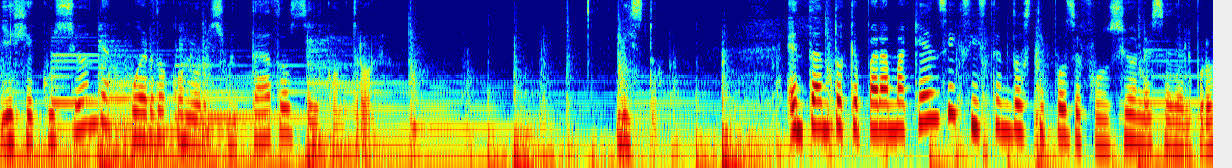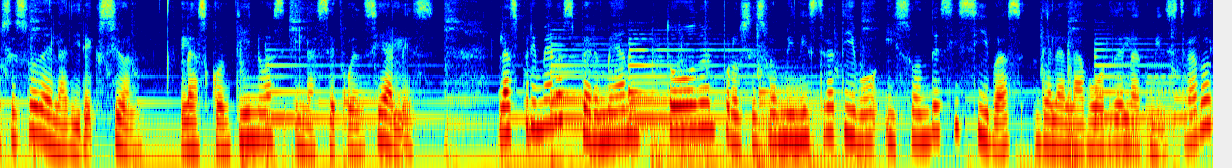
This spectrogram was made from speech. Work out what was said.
y ejecución de acuerdo con los resultados del control. Listo. En tanto que para Mackenzie existen dos tipos de funciones en el proceso de la dirección, las continuas y las secuenciales. Las primeras permean todo el proceso administrativo y son decisivas de la labor del administrador.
